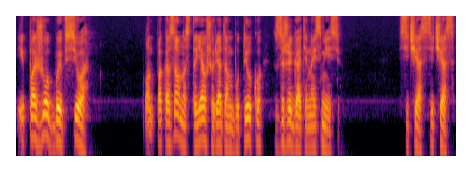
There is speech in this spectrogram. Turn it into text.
и пожег бы все. Он показал настоявшую рядом бутылку с зажигательной смесью. «Сейчас, сейчас»,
